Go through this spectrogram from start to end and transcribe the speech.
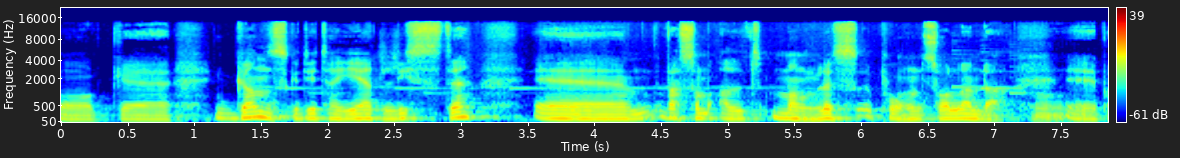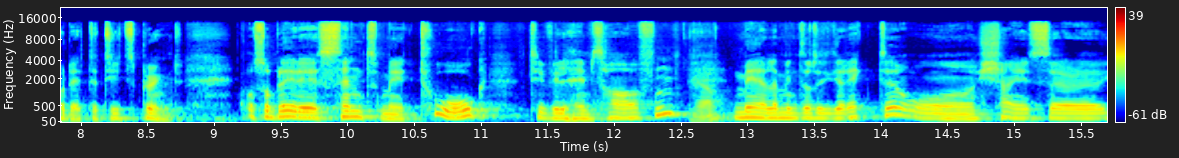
og eh, ganske detaljert liste eh, hva som alt mangles på Hohenzollern da, eh, på dette tidspunkt. Og så ble det sendt med tog til Wilhelmshaven, Ja. mer eller mindre direkte, og keiser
